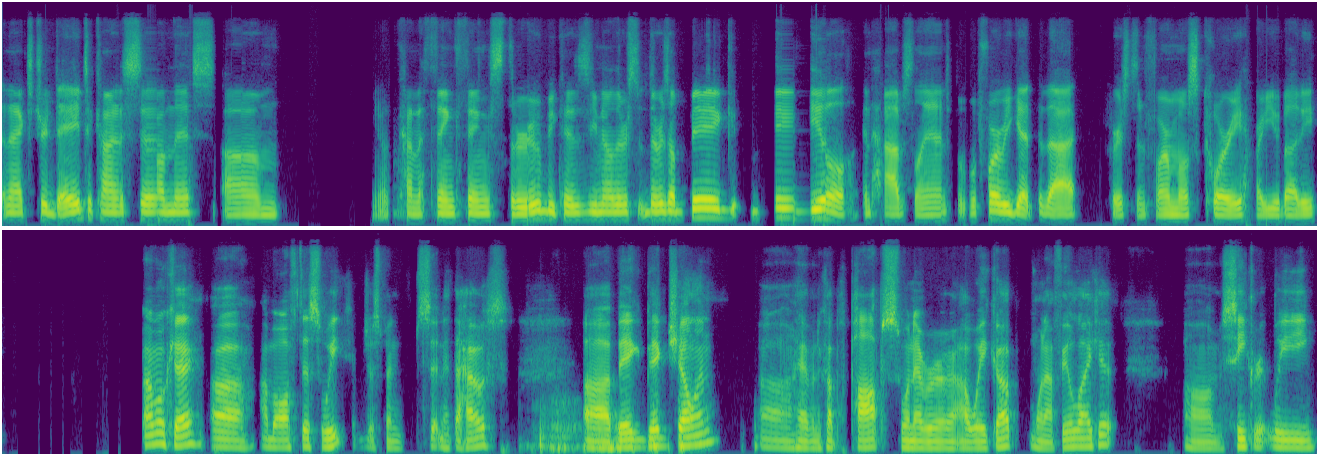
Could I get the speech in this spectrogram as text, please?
an extra day to kind of sit on this. Um, you know, kind of think things through because you know there's there's a big big deal in Habs land. But before we get to that, first and foremost, Corey, how are you, buddy? I'm okay. Uh, I'm off this week. Just been sitting at the house. Uh, big big chilling. Uh, having a couple pops whenever I wake up when I feel like it. Um, secretly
